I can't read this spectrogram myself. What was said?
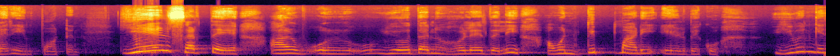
very important ಏಳು ಸರ್ತೆ ಆ ಯೋಧನ ಹೊಳೆದಲ್ಲಿ ಅವನು ಡಿಪ್ ಮಾಡಿ ಹೇಳ್ಬೇಕು ಇವನಿಗೆ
